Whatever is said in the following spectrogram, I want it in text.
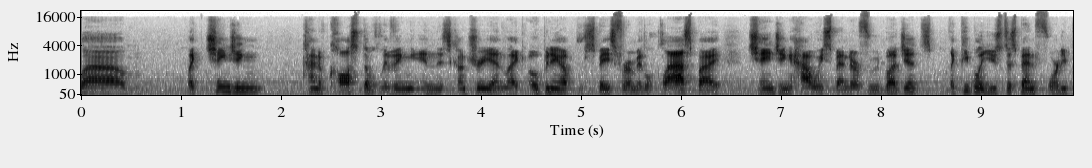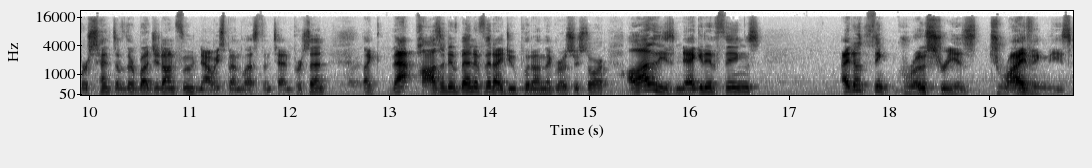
um, like changing kind of cost of living in this country and like opening up space for a middle class by changing how we spend our food budgets. Like people used to spend 40% of their budget on food, now we spend less than 10%. Like that positive benefit I do put on the grocery store. A lot of these negative things, I don't think grocery is driving these.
